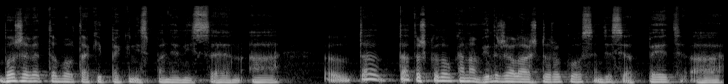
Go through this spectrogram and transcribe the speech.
Bože, veď to bol taký pekný splnený sen a e, tá, táto Škodovka nám vydržala až do roku 85 a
